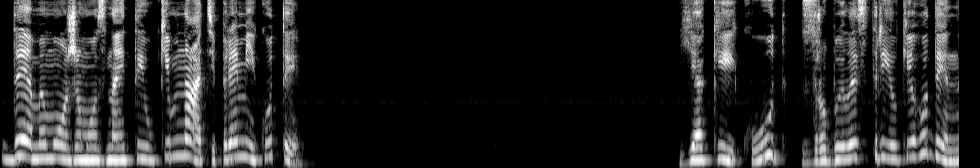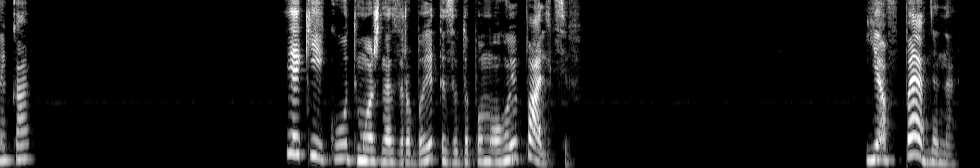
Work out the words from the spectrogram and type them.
Де ми можемо знайти у кімнаті прямі кути? Який кут зробили стрілки годинника? Який кут можна зробити за допомогою пальців? Я впевнена,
